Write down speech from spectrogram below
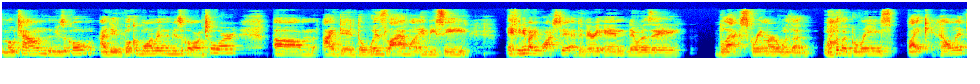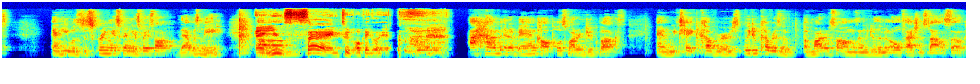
Motown the musical. I did Book of Mormon the musical on tour. Um, I did The Wiz Live on NBC. If anybody watched it, at the very end there was a black screamer with a with a green spike helmet, and he was just screaming, screaming his face off. That was me. and you um, sang too. Okay, go ahead. I'm in a band called Postmodern Jukebox, and we take covers. We do covers of, of modern songs, and we do them in old fashioned style. So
